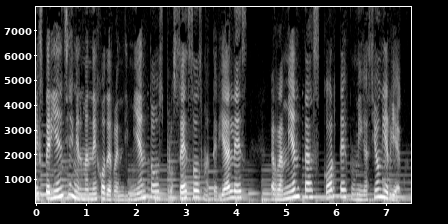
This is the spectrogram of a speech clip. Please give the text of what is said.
Experiencia en el manejo de rendimientos, procesos, materiales, herramientas, corte, fumigación y riego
